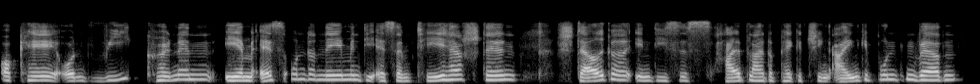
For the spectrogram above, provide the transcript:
Okay, und wie können EMS-Unternehmen, die SMT herstellen, stärker in dieses Halbleiter-Packaging eingebunden werden?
